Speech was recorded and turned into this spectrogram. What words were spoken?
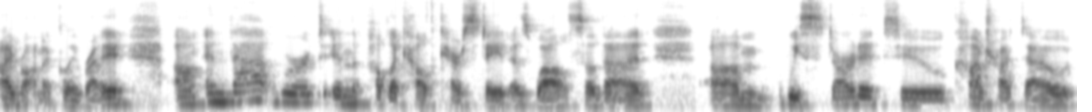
ironically, right? Um, and that worked in the public health care state as well, so that um, we started to contract out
